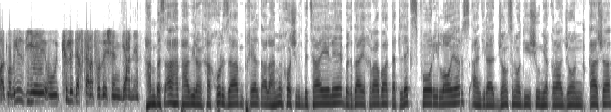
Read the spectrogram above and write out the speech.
اوتوموبيل دي وكل دختنا بوزيشن يعني هم بس آها بهابيلان خا خرزة بخيلت على همين خوشي بتبتايلة بغداي خرابة قد لكس فوري لويرز عندي لا جونسون وديشو ميقرا جون قاشا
